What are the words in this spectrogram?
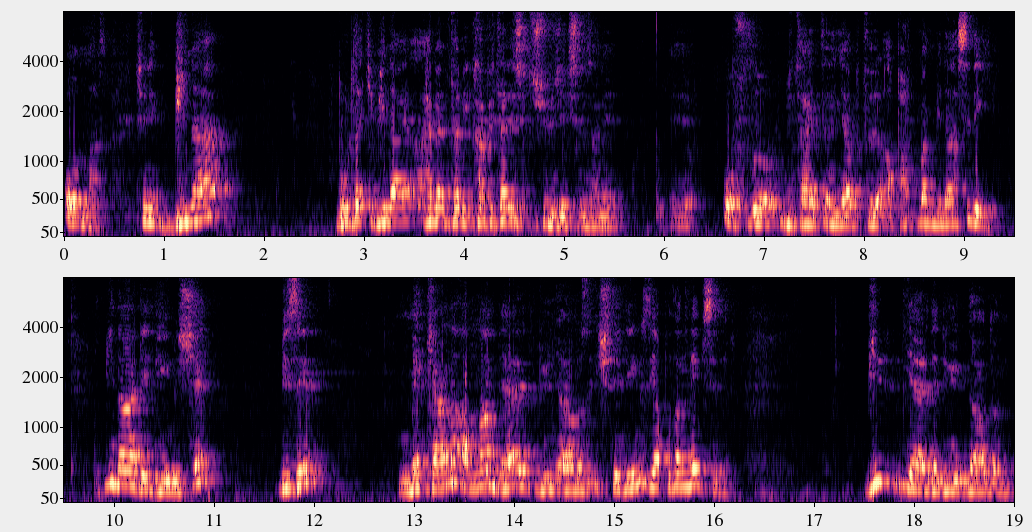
olmaz. Şimdi bina buradaki binayı hemen tabii kapitalist düşüneceksiniz hani e, oflu müteahhitlerin yaptığı apartman binası değil. Bina dediğimiz şey bizim mekana anlam değer dünyamızı işlediğimiz yapıların hepsidir. Bir yerde Haldun,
